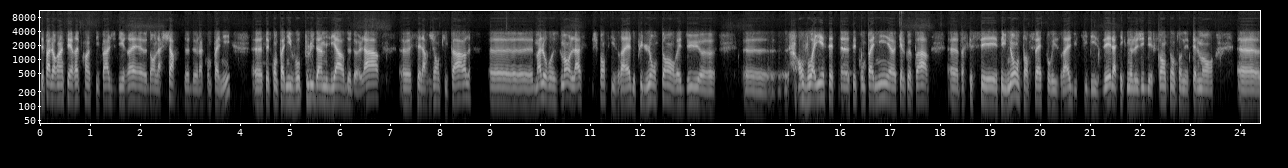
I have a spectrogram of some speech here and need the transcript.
c'est pas leur intérêt principal, je dirais, dans la charte de la compagnie. cette compagnie vaut plus d'un milliard de dollars. c'est l'argent qui parle. malheureusement, là, je pense qu'Israël, depuis longtemps, aurait dû envoyer cette, compagnie quelque part parce que c'est une honte en fait pour Israël d'utiliser la technologie de défense dont on est tellement euh,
